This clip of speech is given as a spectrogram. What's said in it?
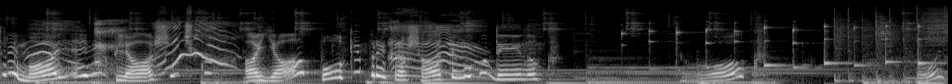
Тримай, Еві, пляшечку, а я поки прикрашатиму будинок. Так. Ось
